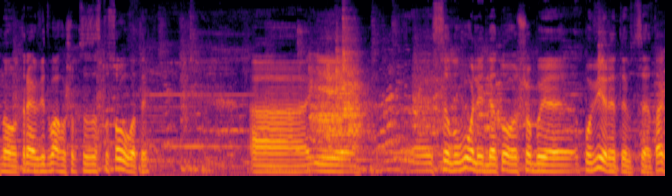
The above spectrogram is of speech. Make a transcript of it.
Ну, треба відвагу, щоб це застосовувати. А, і е, силу волі для того, щоб повірити в це, так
